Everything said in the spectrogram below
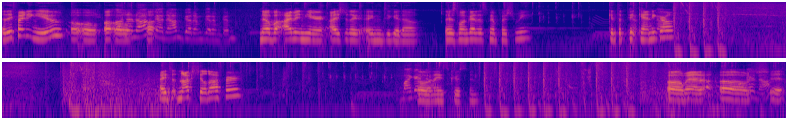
are they fighting you? Uh oh. Uh Oh, oh. no, no, I'm good. I'm good. I'm good. I'm good. No, but I'm in here. I should. I need to get out. There's one guy that's gonna push me. Get the pit candy girl. I knocked shield off her. My guy Oh, died. nice, Kristen. Oh man. Oh shit.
